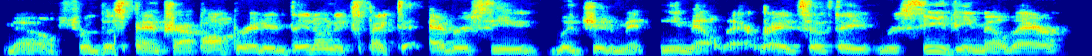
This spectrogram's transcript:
you know, for the spam trap operator, they don't expect to ever see legitimate email there, right? So if they receive email there,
